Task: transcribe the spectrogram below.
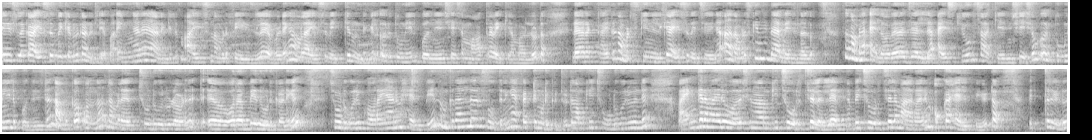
ഫേസിലൊക്കെ ഐസ് വെക്കുന്നത് കണ്ടിട്ടില്ലേ? അപ്പം എങ്ങനെയാണെങ്കിലും ഐസ് നമ്മുടെ ഫേസിൽ എവിടെയും നമ്മൾ ഐസ് വെക്കുന്നുണ്ടെങ്കിൽ ഒരു തുണിയിൽ പൊതിഞ്ഞതിന് ശേഷം മാത്രമേ വെക്കാൻ പാടുള്ളൂ കേട്ടോ. ഡയറക്റ്റ് ആയിട്ട് നമ്മുടെ സ്കിന്നിലേക്ക് ഐസ് വെച്ച് കഴിഞ്ഞാൽ അത് നമ്മുടെ സ്കിന്നിന് ഡാമേജ് ഉണ്ടാകും സോ നമ്മൾ അലോവേറ ജെല്ല് ഐസ് ക്യൂബ്സ് ആക്കിയതിന് ശേഷം ഒരു തുണിയിൽ പൊതിഞ്ഞിട്ട് നമുക്ക് ഒന്ന് നമ്മുടെ ചൂടുകുരുവിടെ റബ്ബ് ചെയ്ത് കൊടുക്കുകയാണെങ്കിൽ ചൂടുകുരു കുറയാനും ഹെൽപ്പ് ചെയ്യും. നമുക്ക് നല്ലൊരു സൂത്രനിങ് എഫക്റ്റും കൂടി കിട്ടും കേട്ടോ നമുക്ക് ഈ ചൂടുകുരുവിന്റെ ഭയങ്കരമായ ഒരു വേർഷൻ നമുക്ക് ഈ ചൊറിച്ചലല്ലേ അപ്പോൾ ഈ ചൊറിച്ചൽ മാറാനും ഒക്കെ ഹെൽപ്പ് ചെയ്യും കേട്ടോ അപ്പോൾ ഇത്രയേ ഉള്ളൂ.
